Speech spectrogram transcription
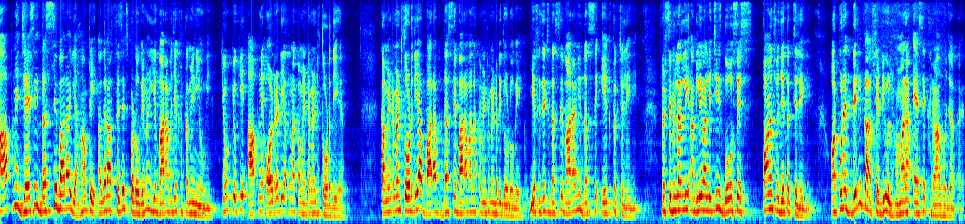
आपने जैसे ही 10 से 12 यहाँ पे, अगर आप फिजिक्स पढ़ोगे ना, ये 12 बजे खत्म ही नहीं होगी। क्यों? क्योंकि आपने ऑलरेडी अपना कमिटमेंट तोड़ दिया है। कमिटमेंट तोड़ दिया, बारह, दस से बारह वाला कमिटमेंट भी तोड़ोगे। ये फिजिक्स दस से बारह नहीं, दस से एक तक चलेगी। फिर सिमिलरली अगली वाली चीज़ दो से पाँच बजे तक चलेगी। और पूरे दिन का शेड्यूल हमारा ऐसे खराब हो जाता है।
